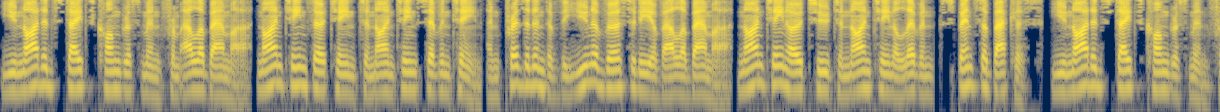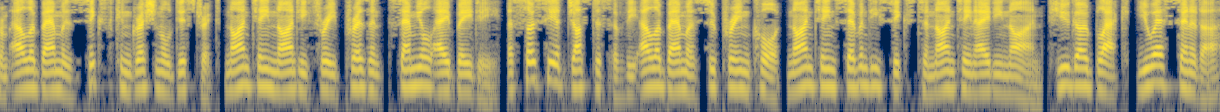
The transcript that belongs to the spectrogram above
United States Congressman from Alabama 1913 to 1917 and President of the University of Alabama 1902 to 1911 Spencer Bachus, United States Congressman from Alabama's 6th Congressional District 1993 present Samuel A. Beatty, Associate Justice of the Alabama Supreme Court 1976 to 1989 Hugo Black, US Senator,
